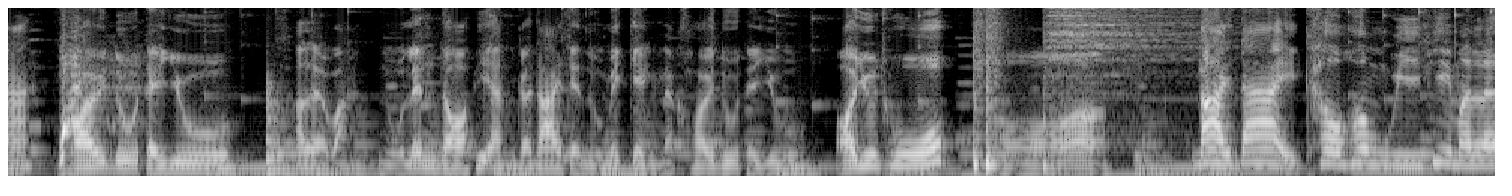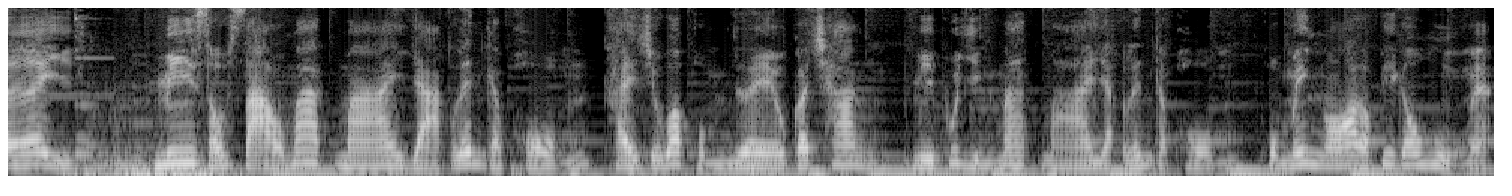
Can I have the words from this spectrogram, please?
นะ คอยดูแต่ยูอะไรวะ หนูเล่นดอพี่อันก็ได้ แต่หนูไม่เก่งนะ คอยดูแต่ยูอ๋อ YouTube อ๋อ ได้ได้เข้าห้องวีพี่มาเลย มีสาวๆมากมายอยากเล่นกับผม ใครจะว่าผมเลวก็ช่าง มีผู้หญิงมากมายอยากเล่นกับผม ผมไม่ง้อหรอกพี่เขาหุงอะ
